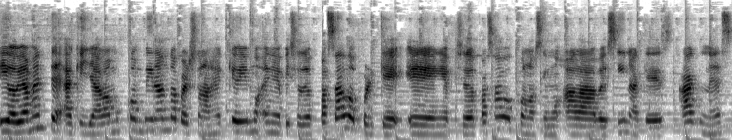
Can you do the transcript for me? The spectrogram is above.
Y obviamente aquí ya vamos combinando a personajes que vimos en episodios pasados, porque en episodios pasados conocimos a la vecina que es Agnes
